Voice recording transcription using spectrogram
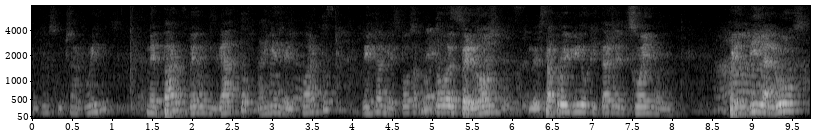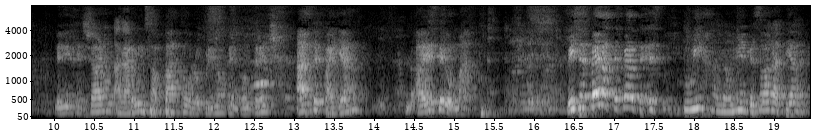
Empiezo a escuchar ruidos me paro, veo un gato ahí en el cuarto, le dije a mi esposa con todo el perdón, está prohibido quitarle el sueño. Prendí la luz, le dije, Sharon, agarré un zapato, lo primero que encontré, hazte para allá, a este lo mato. Me dice, espérate, espérate, es tu hija, Naomi, empezó a gatear.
